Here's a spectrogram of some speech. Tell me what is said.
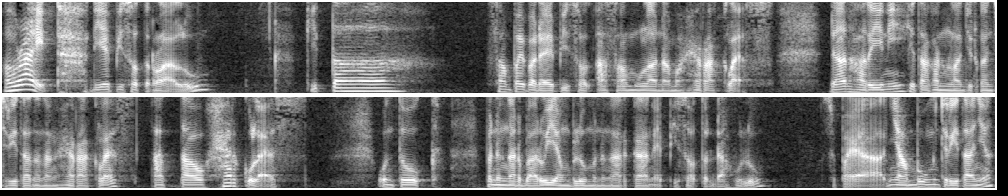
Alright, di episode terlalu kita sampai pada episode asal mula nama Herakles dan hari ini kita akan melanjutkan cerita tentang Herakles atau Hercules. Untuk pendengar baru yang belum mendengarkan episode terdahulu, supaya nyambung ceritanya,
